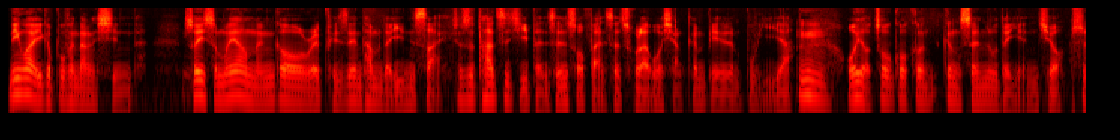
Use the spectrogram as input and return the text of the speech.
另外一个部分当然新的，所以什么样能够 represent 他们的 insight，就是他自己本身所反射出来，我想跟别人不一样。嗯，我有做过更更深入的研究，是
